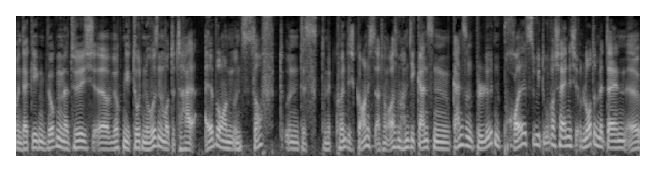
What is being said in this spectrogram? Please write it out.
Und dagegen wirken natürlich, äh, wirken die Toten Hosen immer total albern und soft und das, damit konnte ich gar nichts anfangen. Außerdem haben die ganzen, ganzen blöden Prolls, so wie du wahrscheinlich, Leute mit deinen äh,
